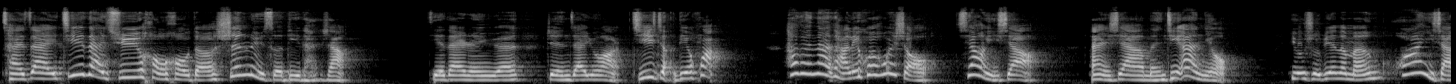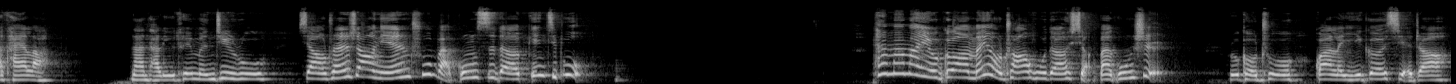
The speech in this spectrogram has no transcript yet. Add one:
踩在接待区厚厚的深绿色地毯上。接待人员正在用耳机讲电话，他对娜塔莉挥挥手，笑一笑，按下门禁按钮，右手边的门哗一下开了。娜塔莉推门进入小船少年出版公司的编辑部。他妈妈有个没有窗户的小办公室，入口处挂了一个写着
